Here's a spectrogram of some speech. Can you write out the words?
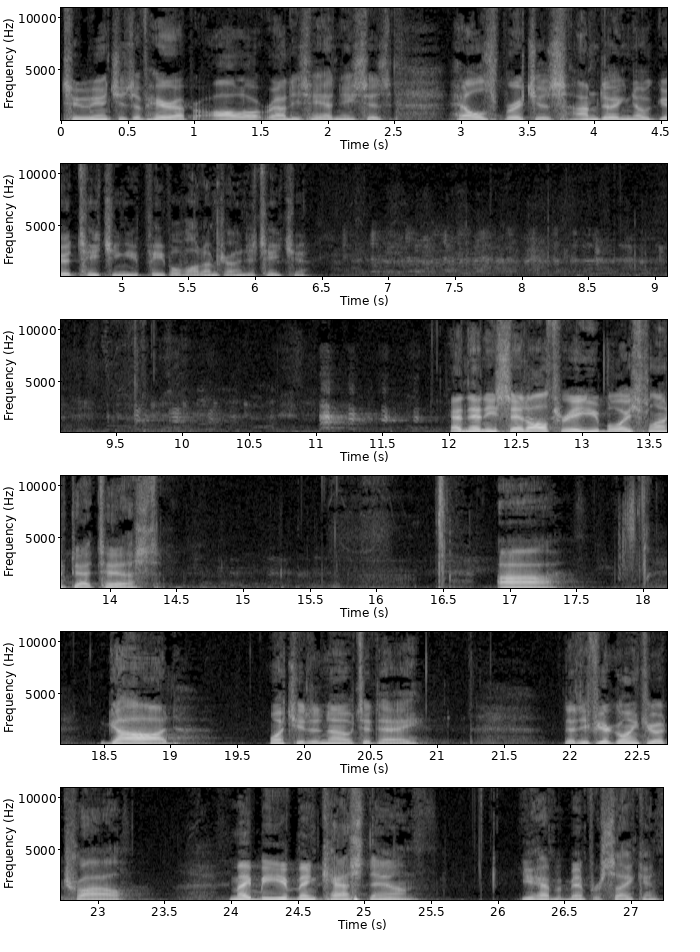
two inches of hair up all around his head, and he says, Hell's breeches, I'm doing no good teaching you people what I'm trying to teach you. and then he said, All three of you boys flunked that test. Uh, God wants you to know today that if you're going through a trial, maybe you've been cast down you haven't been forsaken.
